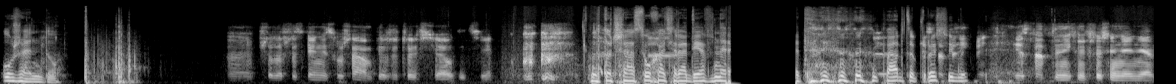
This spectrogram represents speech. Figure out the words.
urzędu? Przede wszystkim nie słyszałem pierwszej części audycji. No to trzeba słuchać radia wnet. Bardzo prosimy. Niestety, niestety nikt mi wcześniej nie, nie,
